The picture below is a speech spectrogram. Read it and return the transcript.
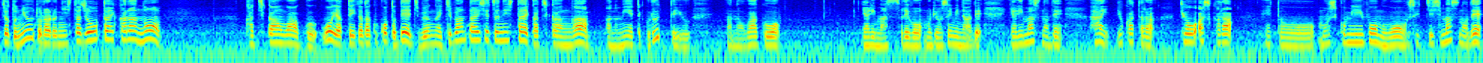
ちょっとニュートラルにした状態からの価値観ワークをやっていただくことで自分が一番大切にしたい価値観があの見えてくるっていうあのワークをやります。それを無料セミナーでやりますので、はい、よかったら今日明日から、えっ、ー、と、申し込みフォームを設置しますので、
